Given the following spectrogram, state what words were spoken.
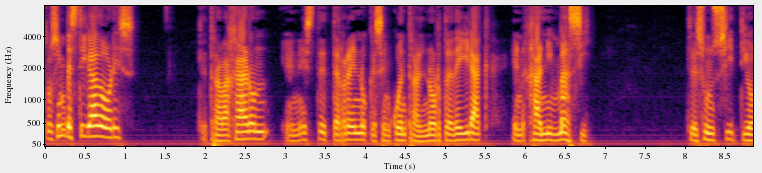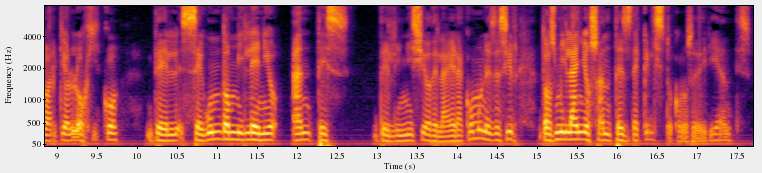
Los investigadores que trabajaron en este terreno que se encuentra al norte de Irak, en Hanimasi, que es un sitio arqueológico del segundo milenio antes del inicio de la era común, es decir, dos mil años antes de Cristo, como se diría antes,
